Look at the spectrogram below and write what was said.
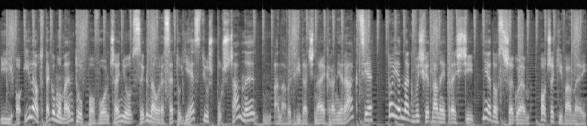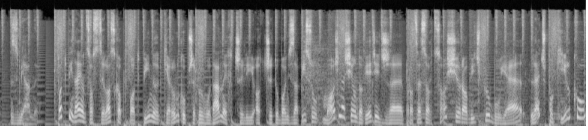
i o ile od tego momentu po włączeniu sygnał resetu jest już puszczany, a nawet widać na ekranie reakcję, to jednak w wyświetlanej treści nie dostrzegłem oczekiwanej zmiany. Podpinając oscyloskop pod pin kierunku przepływu danych, czyli odczytu bądź zapisu, można się dowiedzieć, że procesor coś robić próbuje, lecz po kilku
